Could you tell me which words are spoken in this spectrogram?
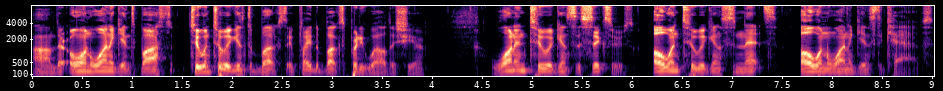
Um, they're 0 1 against Boston, 2 and 2 against the Bucks. They played the Bucks pretty well this year. 1 and 2 against the Sixers, 0 and 2 against the Nets, 0 and 1 against the Cavs.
